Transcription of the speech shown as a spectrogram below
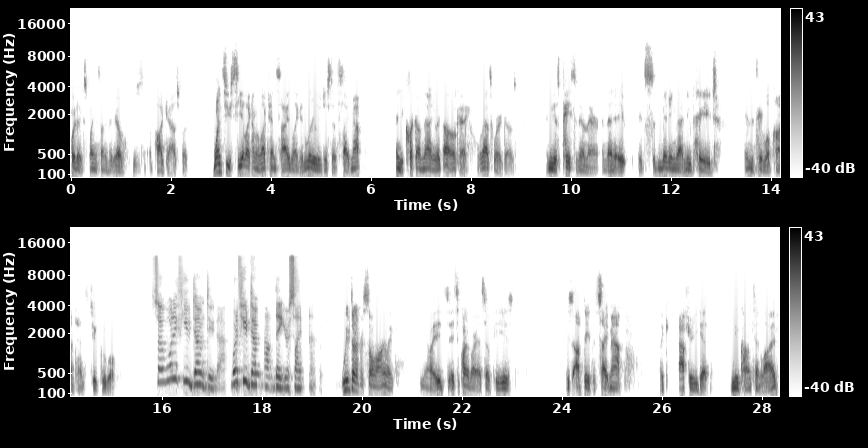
or to explain this on a video, which is a podcast. But once you see it, like on the left hand side, like it literally just says sitemap, and you click on that, and you're like, oh, okay, well that's where it goes, and you just paste it in there, and then it it's submitting that new page in the table of contents to Google. So, what if you don't do that? What if you don't update your sitemap? We've done it for so long, like you know, it's it's a part of our SOPs. Is update the sitemap like after you get new content live.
